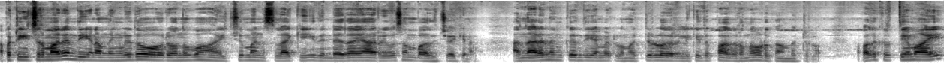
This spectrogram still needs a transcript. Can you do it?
അപ്പോൾ ടീച്ചർമാർ എന്ത് ചെയ്യണം? നിങ്ങളിത് ഓരോന്ന് വായിച്ച് മനസ്സിലാക്കി ഇതിന്റേതായ അറിവ് സമ്പാദിച്ചു വെക്കണം. എന്നാലേ നിങ്ങൾക്ക് എന്ത് ചെയ്യാൻ പറ്റുള്ളൂ? മറ്റുള്ളവരിലേക്ക് ഇത് പകർന്നു കൊടുക്കാൻ പറ്റുള്ളൂ. അപ്പോൾ അത് കൃത്യമായി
